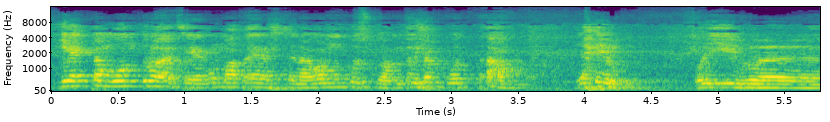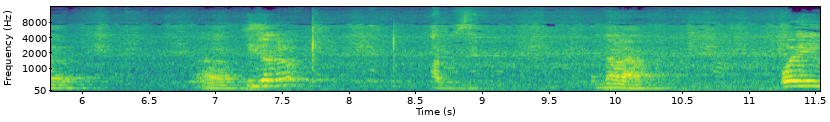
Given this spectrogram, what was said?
কি একটা মন্ত্র আছে, এখন মাথায় আসছে না, আমার মুখস্থ, আমি তো ওইসব করতাম। যাই হোক। ওই আহ, আহ, কি জানো দাঁড়া ওই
